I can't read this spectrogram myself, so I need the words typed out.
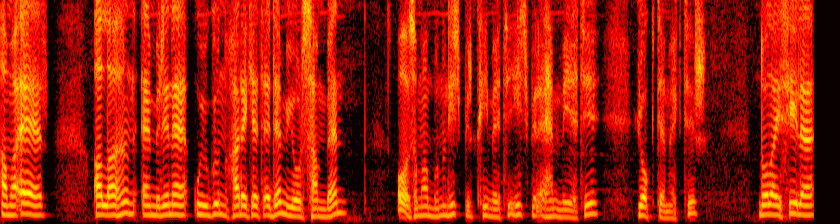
ama eğer Allah'ın emrine uygun hareket edemiyorsam ben o zaman bunun hiçbir kıymeti, hiçbir ehemmiyeti yok demektir. Dolayısıyla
